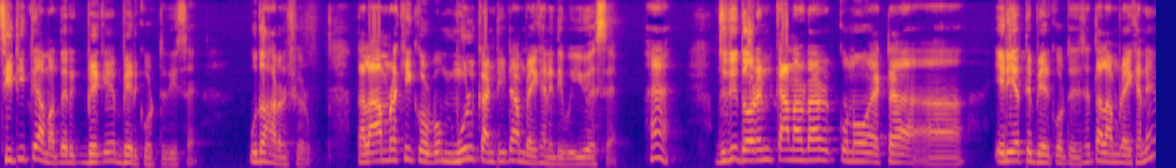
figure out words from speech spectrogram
সিটিতে আমাদের বেগে বের করতে দিছে। উদাহরণস্বরূপ, তাহলে আমরা কি করব? মূল কান্ট্রিটা আমরা এখানে দিব ইউএসএ হ্যাঁ? যদি ধরেন কানাডার কোনো একটা এরিয়াতে বের করতে দিছে, তাহলে আমরা এখানে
